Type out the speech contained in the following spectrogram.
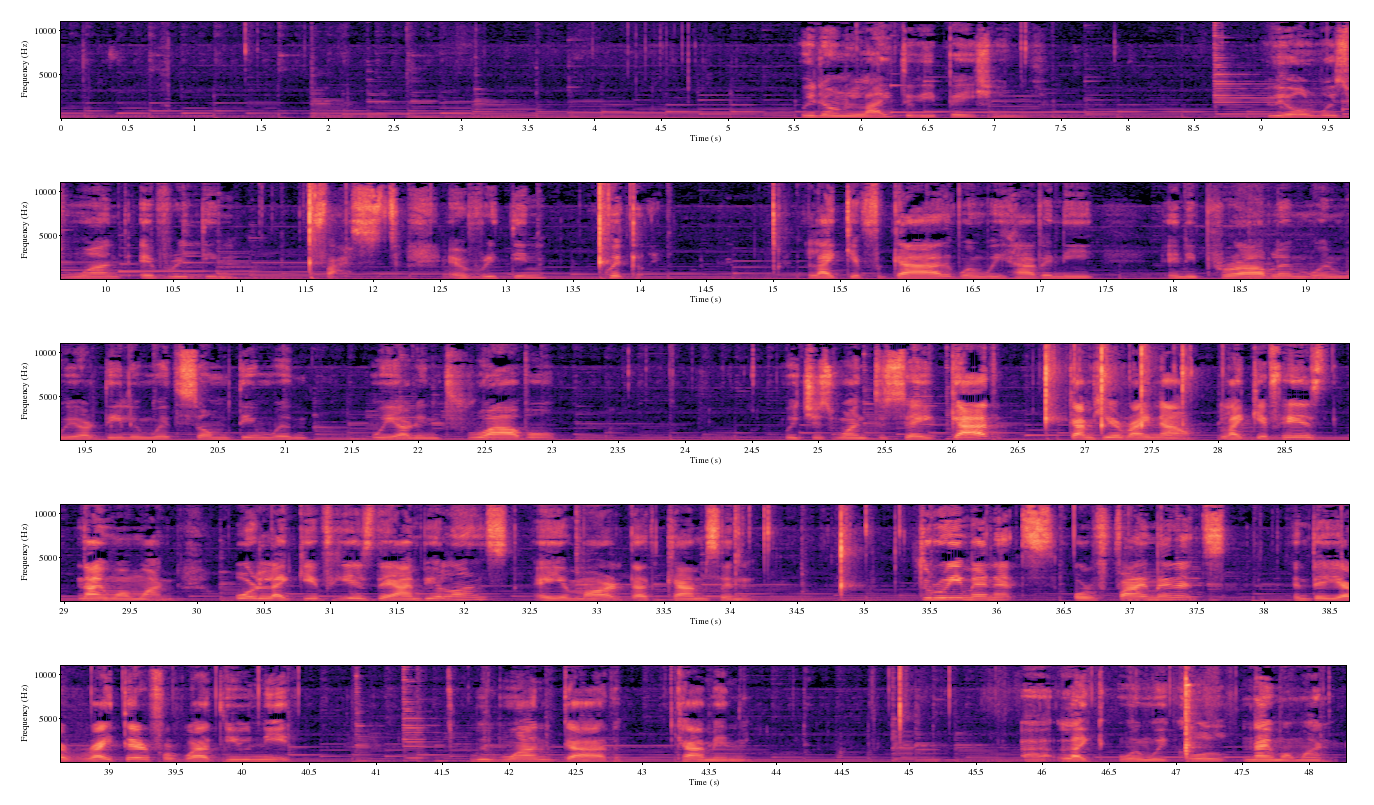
We don't like to be patient. We always want everything fast, everything quickly. Like if God, when we have any any problem, when we are dealing with something, when we are in trouble, we just want to say, God, come here right now. Like if He is 911, or like if He is the ambulance, AMR, that comes in three minutes or five minutes, and they are right there for what you need. We want God coming uh, like when we call 911.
